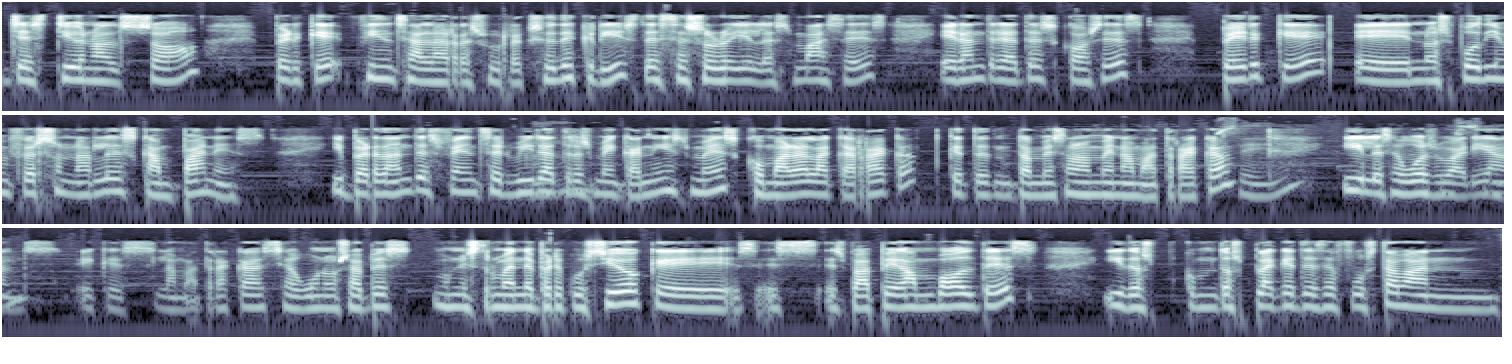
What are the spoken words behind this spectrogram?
gestiona el so, perquè fins a la resurrecció de Crist, aquest soroll i les masses, era, entre altres coses, perquè eh, no es podien fer sonar les campanes. I, per tant, es feien servir Ah. altres mecanismes, com ara la carraca, que també s'anomena matraca, Sí. i les seues Sí, sí. variants, eh, que és la matraca, si algú no ho sap, és un instrument de percussió que es, es, es va pegant voltes i dos, com dos plaquetes de fusta van,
